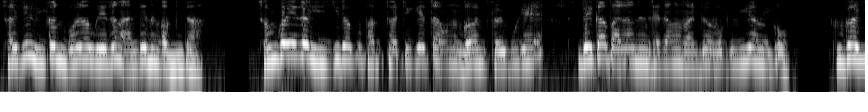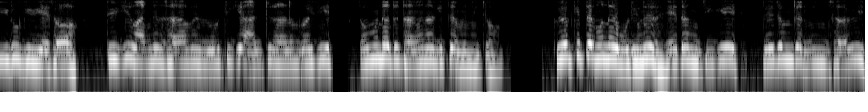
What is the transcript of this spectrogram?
사실 이건 뭐라고 해서는 안 되는 겁니다. 선거에서 이기려고 박 터지게 싸우는 건 결국에 내가 바라는 세상을 만들어 보기 위함이고 그걸 이루기 위해서 뜻이 맞는 사람을 요직에 안주라는 것이 너무나도 당연하기 때문이죠. 그렇기 때문에 우리는 해당 직에 내정된 인사의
